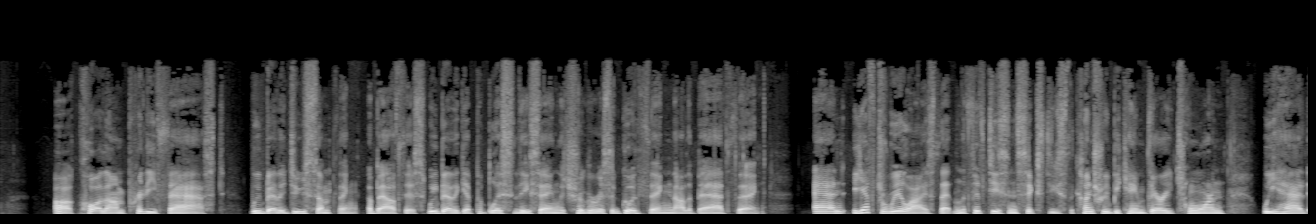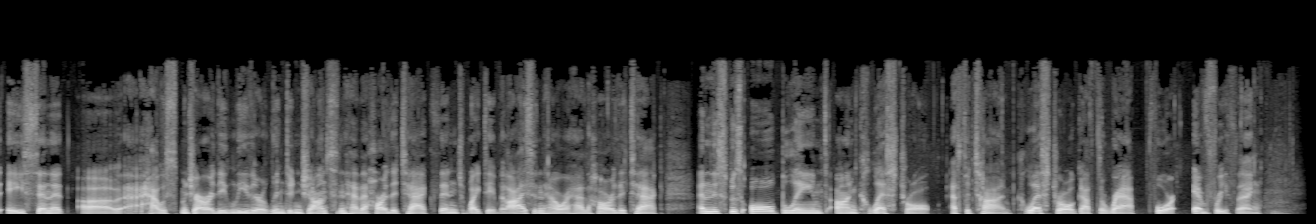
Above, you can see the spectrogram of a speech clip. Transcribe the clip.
uh, caught on pretty fast we better do something about this. We better get publicity saying that sugar is a good thing, not a bad thing. And you have to realize that in the 50s and 60s, the country became very torn. We had a Senate uh, House Majority Leader, Lyndon Johnson, had a heart attack. Then Dwight David Eisenhower had a heart attack. And this was all blamed on cholesterol at the time. Cholesterol got the rap for everything.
